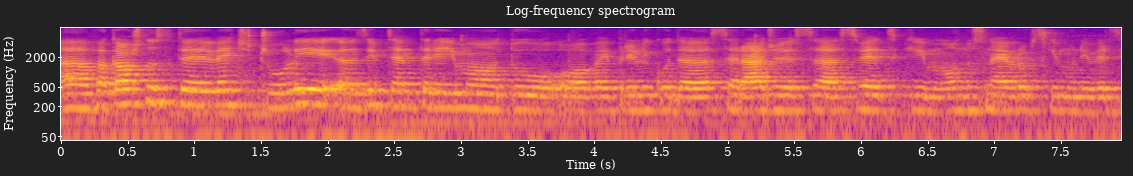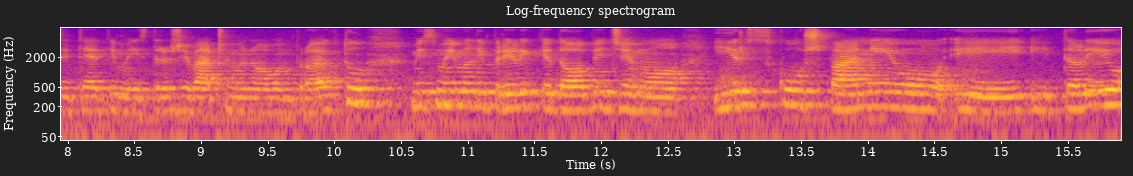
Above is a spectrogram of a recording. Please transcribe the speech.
Pa kao što ste već čuli, ZIP centar je imao tu ovaj, priliku da sarađuje sa svetskim, odnosno evropskim univerzitetima i istraživačima na ovom projektu. Mi smo imali prilike da obiđemo Irsku, Španiju i Italiju,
